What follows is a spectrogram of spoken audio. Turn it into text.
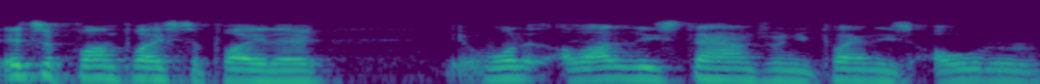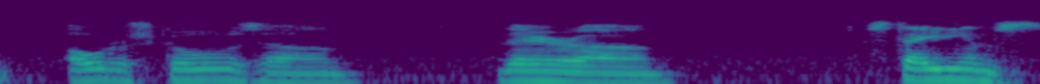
it's a fun place to play there. It, one, a lot of these times when you're playing these older older schools, um, they're uh, stadiums,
